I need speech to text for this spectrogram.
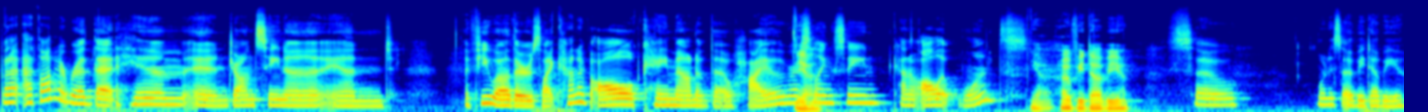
but I, thought I read that him and John Cena and a few others, like, kind of all came out of the Ohio Yeah. wrestling scene, kind of all at once. Yeah, OVW, So, what is OVW?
